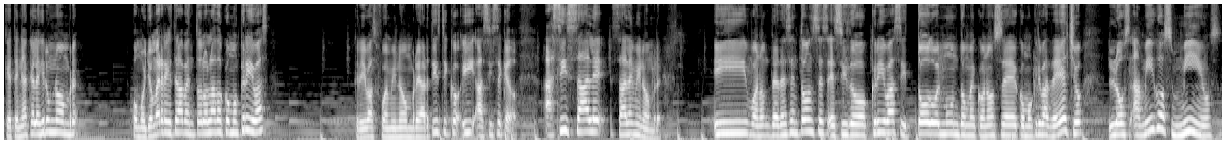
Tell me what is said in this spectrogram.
que tenía que elegir un nombre, como yo me registraba en todos los lados como Cribas, Cribas fue mi nombre artístico y así se quedó. Así sale, sale mi nombre. Y bueno, desde ese entonces he sido Cribas y todo el mundo me conoce como Cribas. De hecho, los amigos míos,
